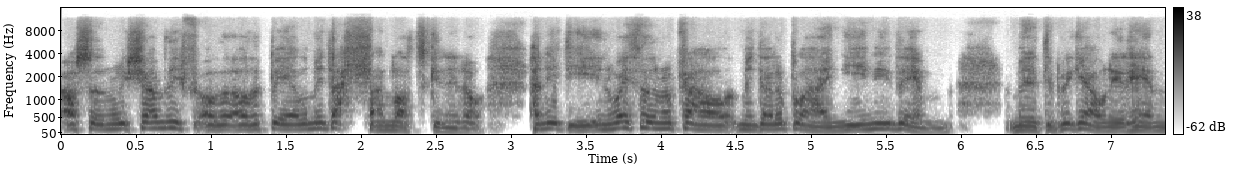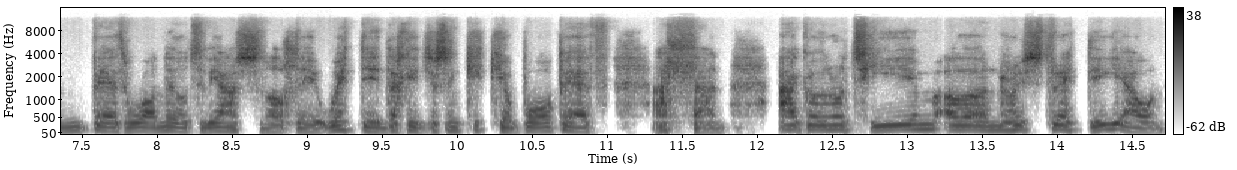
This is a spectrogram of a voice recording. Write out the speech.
os oedd nhw eisiau amddiff, oedd oedd y bel yn mynd allan lot gen nhw. Hynny di, unwaith oedd nhw cael mynd ar y blaen, un i ddim, mae'n debyg iawn i'r hen beth 1-0 to the Arsenal, lle wedyn, da chi jyst yn cicio bob peth allan. Ac oedd nhw tîm, oedd yn rhwystredig iawn.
